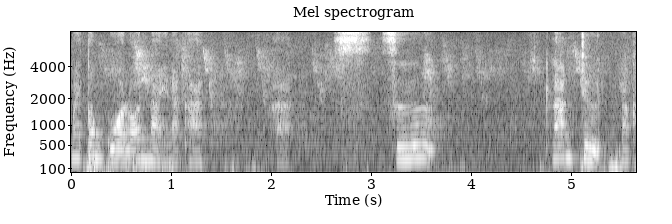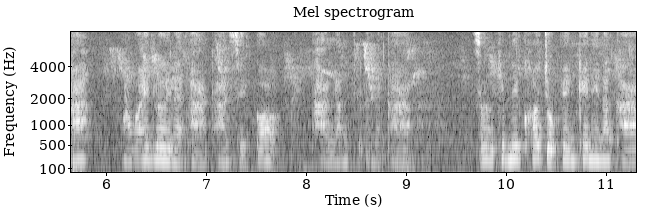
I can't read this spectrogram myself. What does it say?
ไม่ต้องกลัวร้อนในนะคะซื้อล่างจืดนะคะ มาไว้เลยนะคะ ทานเสร็จก็ทานล่างจืดนะคะสำหรับคลิปนี้ขอจบเพียงแค่นี้นะคะ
